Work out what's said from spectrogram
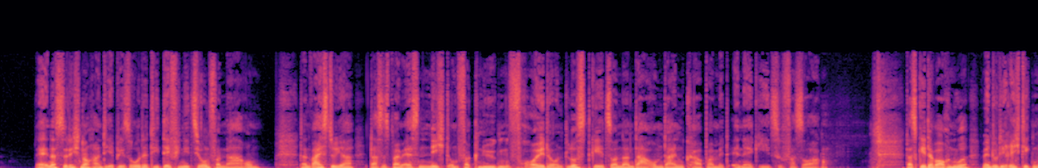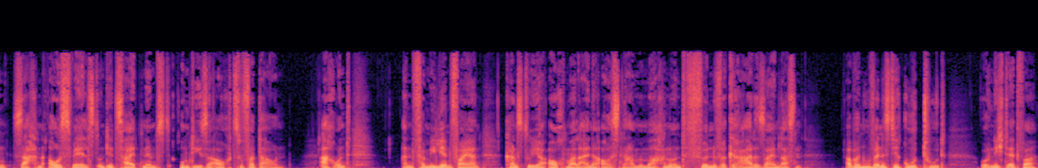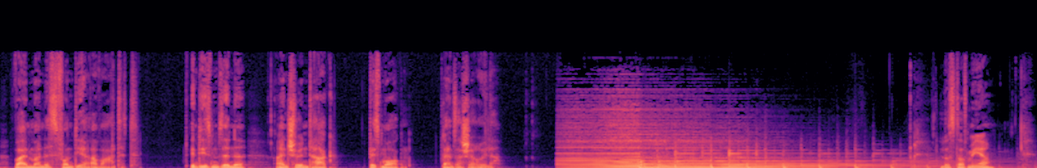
Erinnerst du dich noch an die Episode Die Definition von Nahrung? Dann weißt du ja, dass es beim Essen nicht um Vergnügen, Freude und Lust geht, sondern darum, deinen Körper mit Energie zu versorgen. Das geht aber auch nur, wenn du die richtigen Sachen auswählst und dir Zeit nimmst, um diese auch zu verdauen. Ach, und an Familienfeiern kannst du ja auch mal eine Ausnahme machen und fünfe gerade sein lassen. Aber nur, wenn es dir gut tut und nicht etwa, weil man es von dir erwartet. In diesem Sinne, einen schönen Tag. Bis morgen. Dein Sascha Röhler. Lust auf mehr?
